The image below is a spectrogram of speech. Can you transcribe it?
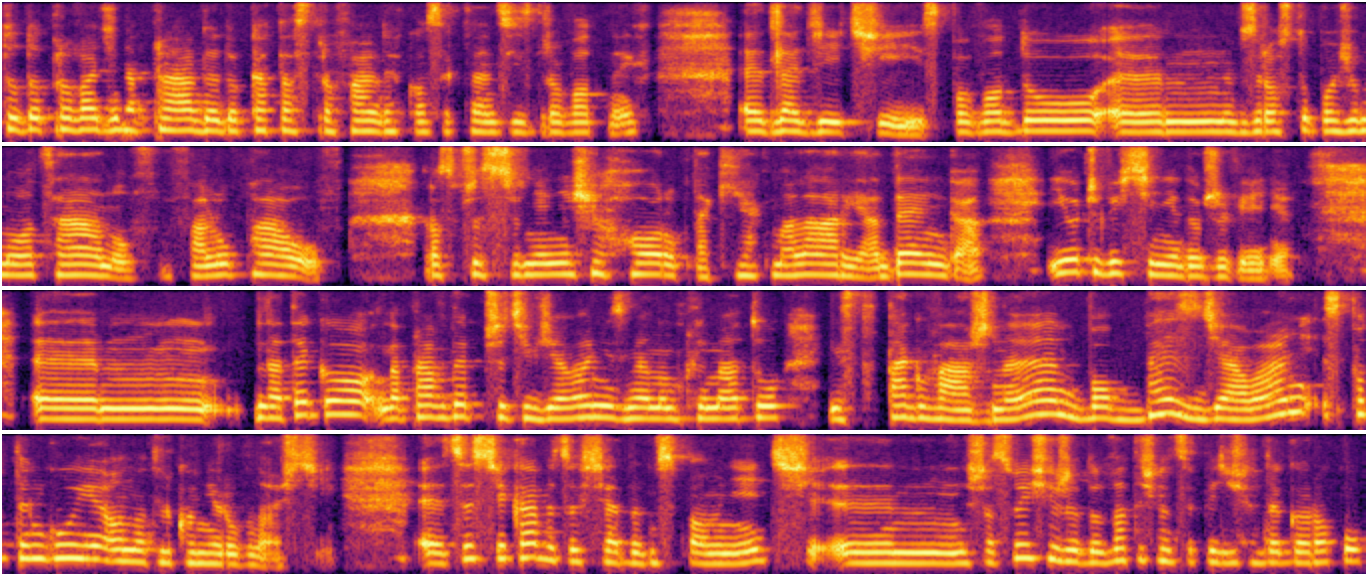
to doprowadzi naprawdę do katastrofalnych konsekwencji zdrowotnych e, dla dzieci z powodu wzrostu poziomu oceanów, fal upałów, rozprzestrzeniania się chorób takich jak malaria, denga i oczywiście niedożywienie. Dlatego naprawdę przeciwdziałanie zmianom klimatu jest tak ważne, bo bez działań spotęguje ono tylko nierówności. E, co jest ciekawe, co chciałabym wspomnieć, szacuje się, że do 2050 roku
